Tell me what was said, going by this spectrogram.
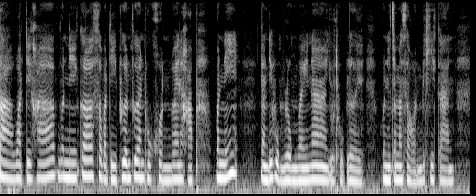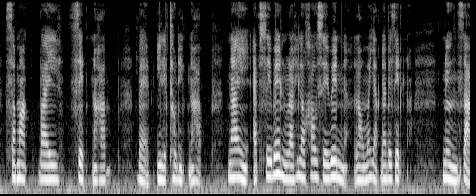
สวัสดีครับ วันนี้ก็สวัสดีเพื่อนๆทุกคนด้วยนะครับ วันนี้อย่างที่ผมลงไว้หน้า YouTube เลย วันนี้จะมาสอนวิธีการสมัครใบเสร็จนะครับ แบบอิเล็กทรอนิกส์นะครับ ในแอปเซเว่นเวลาที่เราเข้าเซเว่นเนี่ยเราไม่อยากได้ใบเสร็จหนึ่งสา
